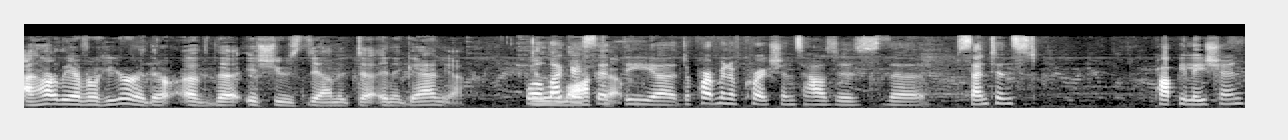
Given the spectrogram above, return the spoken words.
I hardly ever hear of the issues down at uh, in Agana. Well, in like I said, the uh, Department of Corrections houses the sentenced population,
